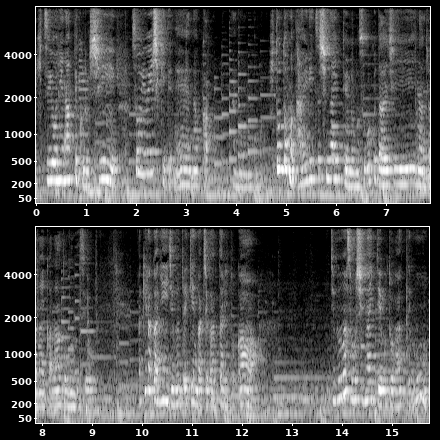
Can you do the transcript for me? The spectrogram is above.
必要になってくるしそういう意識でねなんかあの人とも対立しないっていうのもすごく大事なんじゃないかなと思うんですよ。明らかに自分と意見が違ったりとか自分はそうしないっていうことがあっても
